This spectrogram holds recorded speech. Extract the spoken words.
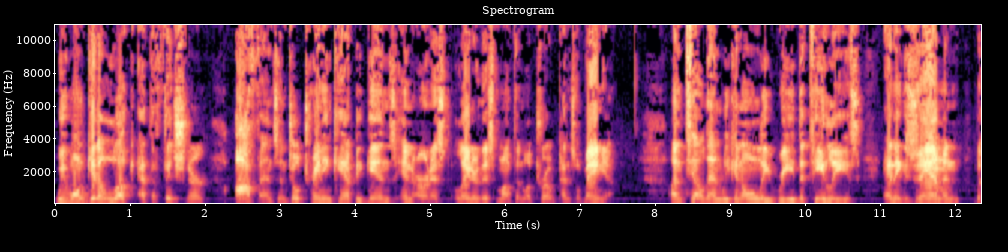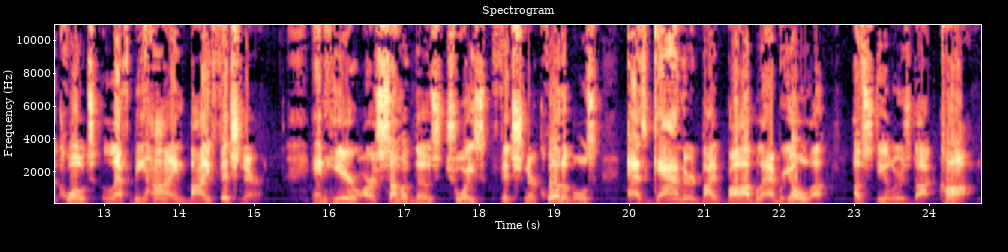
We won't get a look at the Fichtner offense until training camp begins in earnest later this month in Latrobe, Pennsylvania. Until then, we can only read the tea leaves and examine the quotes left behind by Fichtner. And here are some of those choice Fichtner quotables as gathered by Bob Labriola of Steelers.com.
